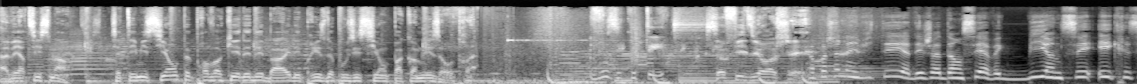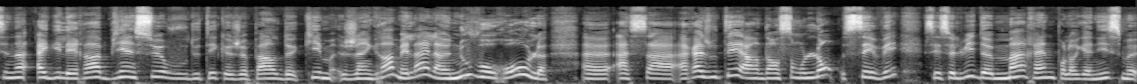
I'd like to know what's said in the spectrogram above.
Avertissement. Cette émission peut provoquer des débats et des prises de position pas comme les autres. Vous écoutez Sophie Durocher. La prochaine invitée a déjà dansé avec Beyoncé et Christina Aguilera. Bien sûr, vous vous doutez que je parle de Kim Gingras, mais là, elle a un nouveau rôle euh, à, sa, à rajouter dans son long CV. C'est celui de marraine pour l'organisme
